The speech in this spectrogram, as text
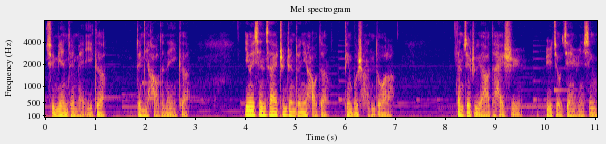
去面对每一个对你好的那一个，因为现在真正对你好的并不是很多了，但最主要的还是日久见人心。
